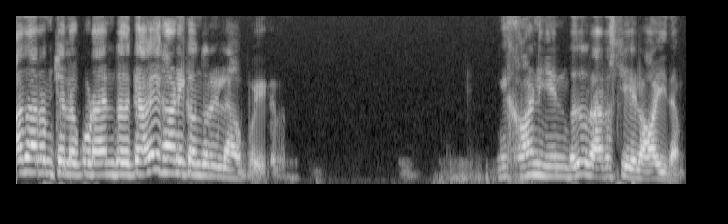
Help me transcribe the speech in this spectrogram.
ஆதாரம் செல்லக்கூடாது என்பதற்காகவே காணிக்கந்தோர் இல்லாமல் போயிருக்கிறது. காணி என்பது ஒரு அரசியல் ஆயுதம்.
